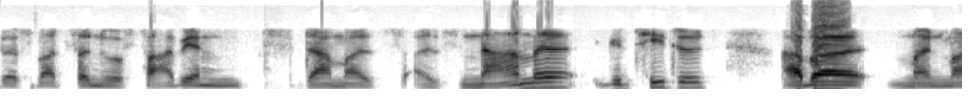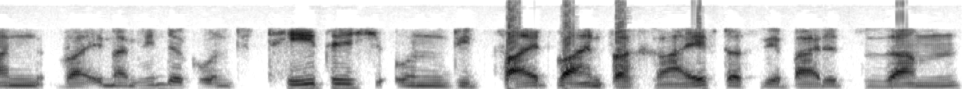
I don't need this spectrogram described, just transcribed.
das war zwar nur Fabian damals als Name getitelt, aber mein Mann war immer im Hintergrund tätig und die Zeit war einfach reif, dass wir beide zusammen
